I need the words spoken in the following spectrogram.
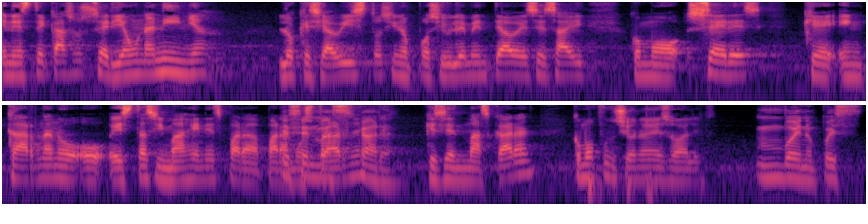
en este caso sería una niña lo que se ha visto, sino posiblemente a veces hay como seres que encarnan o, o estas imágenes para, para Que se mostrarse, enmascaran. que se enmascaran. ¿Cómo funciona eso, Alex? Mm, Bueno, pues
